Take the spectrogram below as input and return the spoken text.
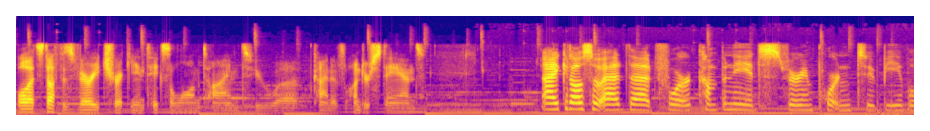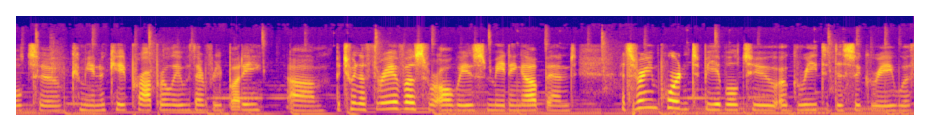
All that stuff is very tricky and takes a long time to uh, kind of understand. I could also add that for a company, it's very important to be able to communicate properly with everybody. Um, between the three of us, we're always meeting up, and it's very important to be able to agree to disagree with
